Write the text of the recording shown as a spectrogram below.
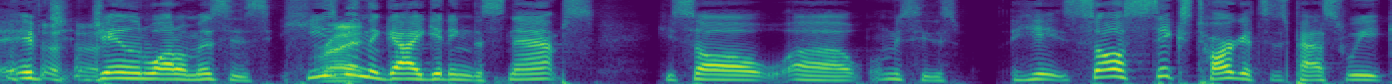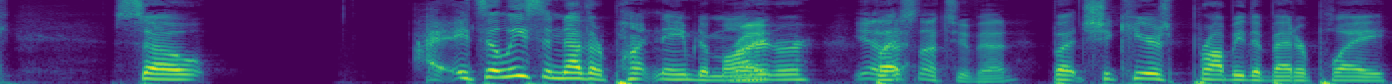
if Jaylen Waddle misses. He's Right. been the guy getting the snaps. He saw. Uh, let me see this. He saw six targets this past week, so I, it's at least another punt name to monitor. Yeah, but that's not too bad. but Shakir's probably the better play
